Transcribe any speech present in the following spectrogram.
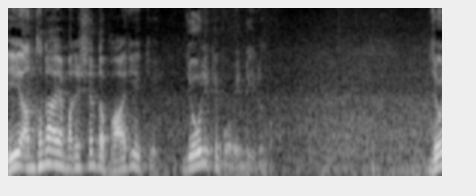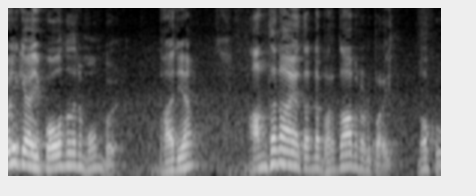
ഈ അന്ധനായ മനുഷ്യന്റെ ഭാര്യയ്ക്ക് ജോലിക്ക് പോവേണ്ടിയിരുന്നു. ജോലിക്കായി പോകുന്നതിന് മുമ്പ് ഭാര്യ അന്ധനായ തന്റെ ഭർത്താവിനോട് പറയും നോക്കൂ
